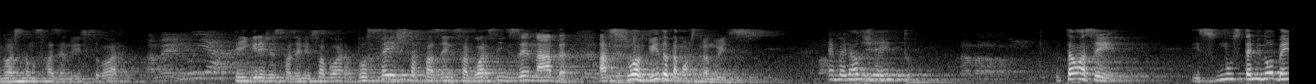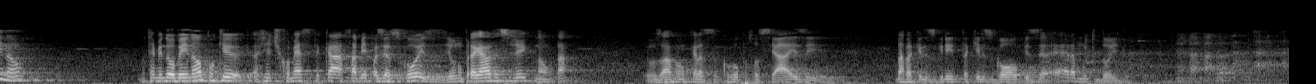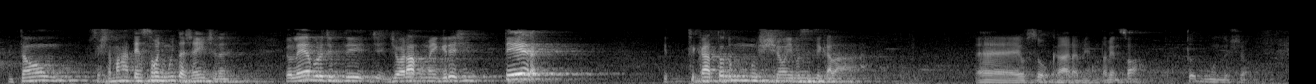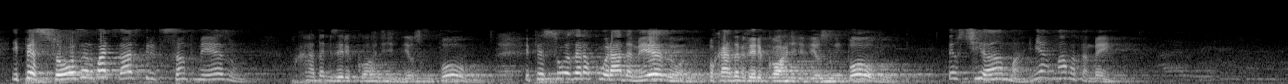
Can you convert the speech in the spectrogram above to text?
E nós estamos fazendo isso agora. Amém. Tem igrejas fazendo isso agora. Você está fazendo isso agora sem dizer nada. A sua vida está mostrando isso. É melhor do jeito. Então, assim, isso não se terminou bem, não. Não terminou bem, não, porque a gente começa a ficar, a saber fazer as coisas. E eu não pregava desse jeito, não, tá? Eu usava aquelas roupas sociais e dava aqueles gritos, aqueles golpes. Era muito doido. Então, você chamava a atenção de muita gente, né? Eu lembro de, de, de orar para uma igreja inteira e ficar todo mundo no chão e você fica lá. É, eu sou o cara mesmo, tá vendo só? Todo mundo no chão. E pessoas eram batizadas do Espírito Santo mesmo, por causa da misericórdia de Deus com o povo. E pessoas eram curadas mesmo, por causa da misericórdia de Deus com o povo. Deus te ama e me amava também.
